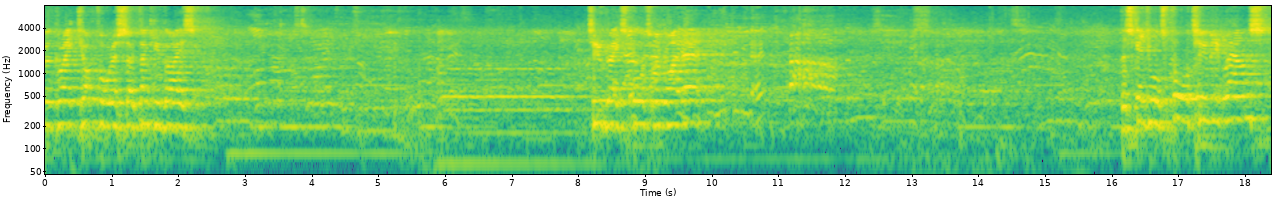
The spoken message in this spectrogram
do a great job for us. So thank you guys. Two great sportsmen right there. The schedule's four two-minute rounds.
